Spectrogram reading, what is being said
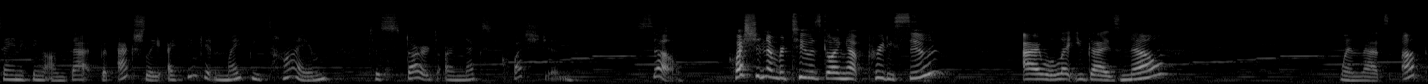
say anything on that. But actually, I think it might be time to start our next question. So, question number two is going up pretty soon. I will let you guys know. when that's up.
